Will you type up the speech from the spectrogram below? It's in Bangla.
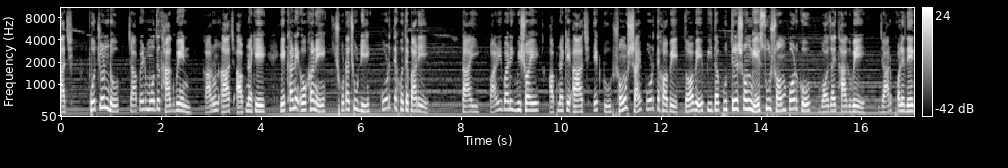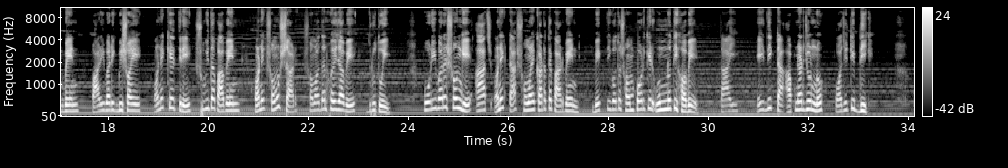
আজ প্রচণ্ড চাপের মধ্যে থাকবেন, কারণ আজ আপনাকে এখানে ওখানে ছোটাছুটি করতে হতে পারে। তাই পারিবারিক বিষয়ে আপনাকে আজ একটু সমস্যায় পড়তে হবে। তবে পিতা পুত্রের সঙ্গে সুসম্পর্ক বজায় থাকবে, যার ফলে দেখবেন পারিবারিক বিষয়ে অনেক ক্ষেত্রে সুবিধা পাবেন, অনেক সমস্যার সমাধান হয়ে যাবে দ্রুতই। পরিবারের সঙ্গে আজ অনেকটা সময় কাটাতে পারবেন, ব্যক্তিগত সম্পর্কের উন্নতি হবে। তাই এই দিকটা আপনার জন্য পজিটিভ দিক।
